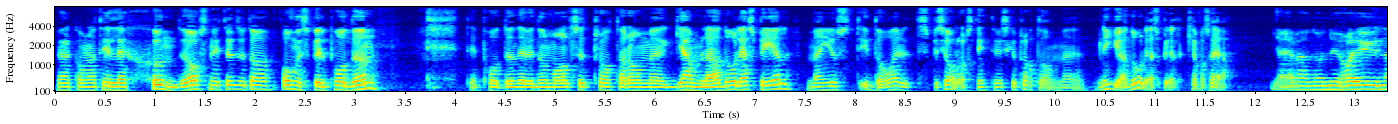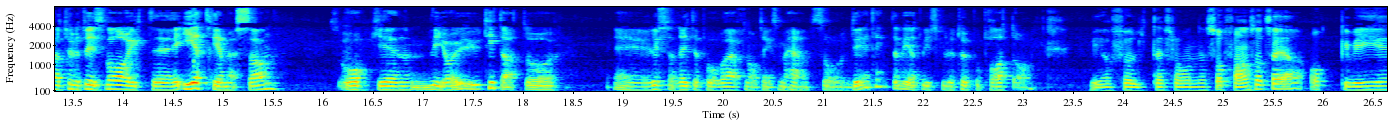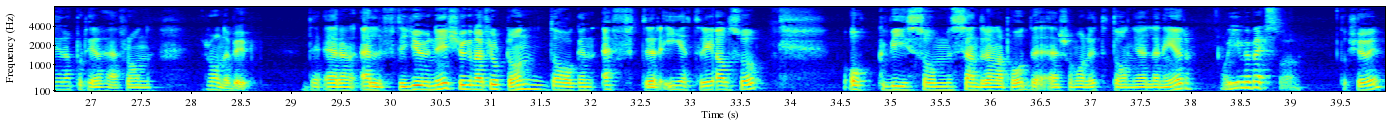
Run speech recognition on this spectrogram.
Välkomna till det sjunde avsnittet utav Ångestspelpodden. Det är podden där vi normalt sett pratar om gamla dåliga spel. Men just idag är det ett specialavsnitt där vi ska prata om eh, nya dåliga spel kan man säga. Jajamän, och nu har ju naturligtvis varit eh, E3-mässan. Och eh, vi har ju tittat och eh, lyssnat lite på vad det är för någonting som har hänt. Så det tänkte vi att vi skulle ta upp och prata om. Vi har följt det från soffan så att säga och vi rapporterar här från Ronneby. Det är den 11 juni 2014, dagen efter E3 alltså. Och vi som sänder denna podd är som vanligt Daniel Lennér. Och Jimmy Bäckström. Då kör vi!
